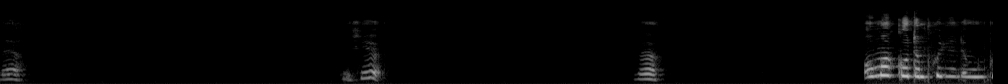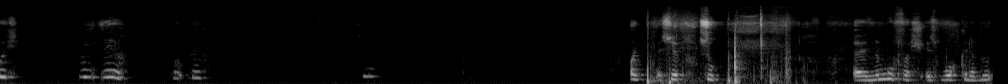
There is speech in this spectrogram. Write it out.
There. Do you see it? There. Oh my god, I'm pointing at the wrong place. Right there. Up there. See it? Here. So, uh, Nimblefish is walking about.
